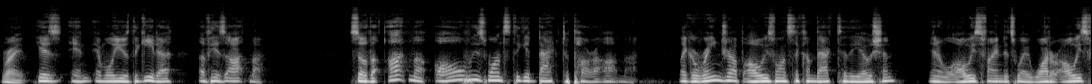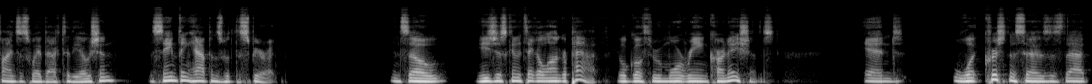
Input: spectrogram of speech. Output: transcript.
right. His and, and we'll use the Gita of his Atma. So the Atma always wants to get back to Para Atma. Like a raindrop always wants to come back to the ocean and it will always find its way. Water always finds its way back to the ocean. The same thing happens with the spirit. And so he's just going to take a longer path. He'll go through more reincarnations. And what Krishna says is that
